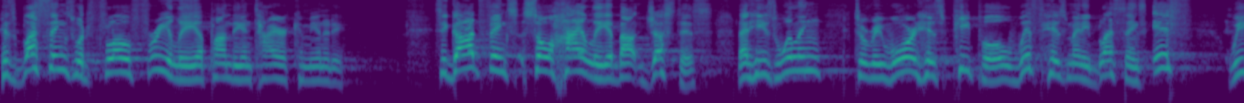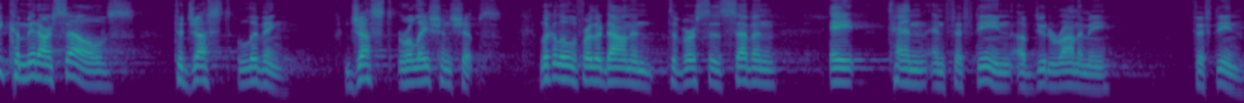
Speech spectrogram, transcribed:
his blessings would flow freely upon the entire community. See, God thinks so highly about justice that he's willing to reward his people with his many blessings if we commit ourselves to just living, just relationships. Look a little further down into verses 7, 8, 10, and 15 of Deuteronomy 15.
